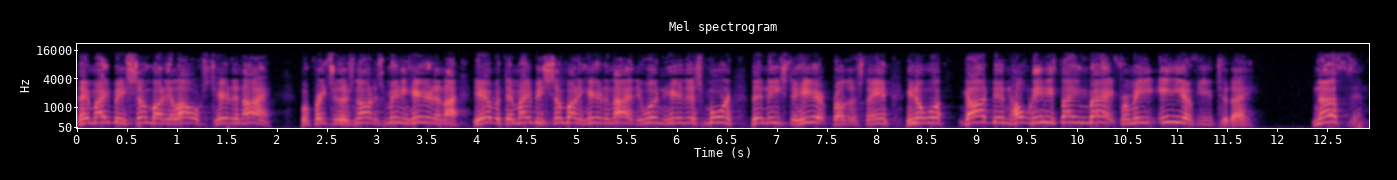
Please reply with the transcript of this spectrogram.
there may be somebody lost here tonight. Well, preacher, there's not as many here tonight. Yeah, but there may be somebody here tonight that wouldn't hear this morning that needs to hear it, Brother Stan. You know what? God didn't hold anything back from me, any of you today. Nothing.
